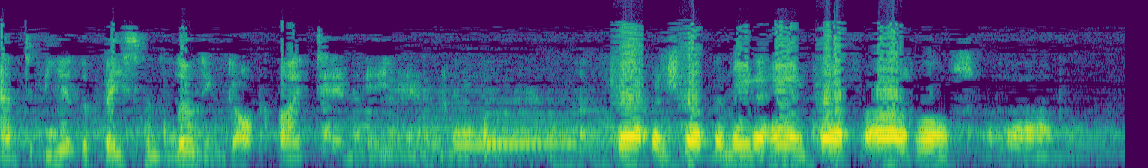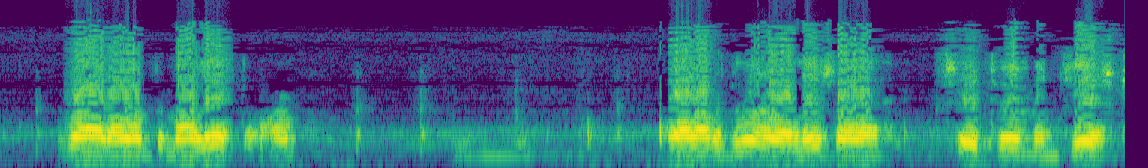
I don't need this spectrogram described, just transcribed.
and to be at the basement loading dock by 10 a.m. Cap instructed me to handcuff Oswald's uh, right arm to my left arm. While I was doing all this, I said to him in jest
